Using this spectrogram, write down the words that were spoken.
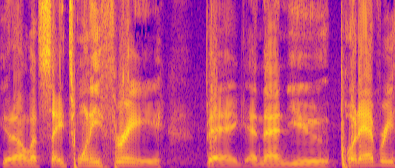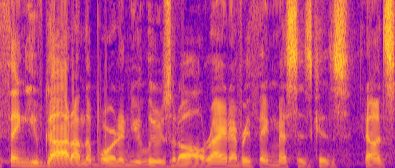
you know, let's say 23 big and then you put everything you've got on the board and you lose it all right everything misses because you know it's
